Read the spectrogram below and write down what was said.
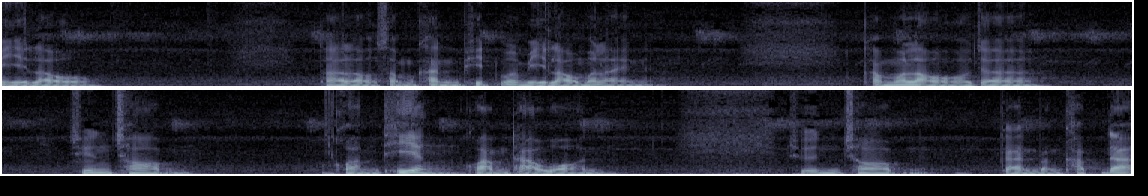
มีเรา ถ้าเราสำคัญผิดว่ามีเราเมื่อไหร่เนี่ยคำว่าเราเขาจะชื่นชอบ ความเที่ยง ความถาวร ชื่นชอบการบังคับได้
